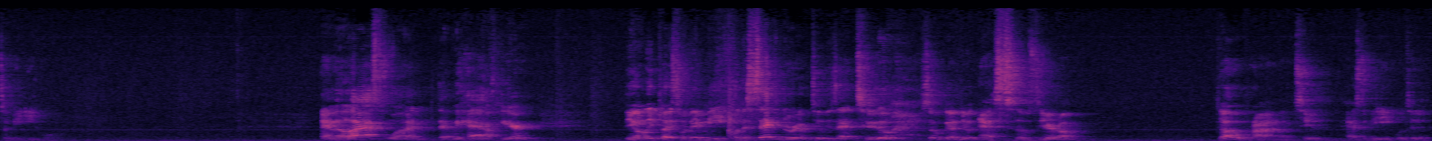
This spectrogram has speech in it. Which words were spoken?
to be equal. And the last one that we have here, the only place where they meet for the second derivative is at 2. So we're going to do s of 0 double prime of 2 has to be equal to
